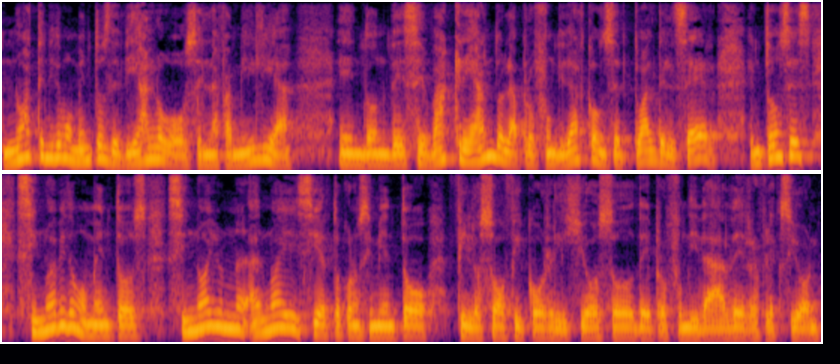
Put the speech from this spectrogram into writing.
no ha tenido momentos de diálogos en la familia en donde se va creando la profundidad conceptual del ser. Entonces, si no ha habido momentos, si no hay, no hay cierto conocimiento filosófico, religioso, de profundidad, de reflexión,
